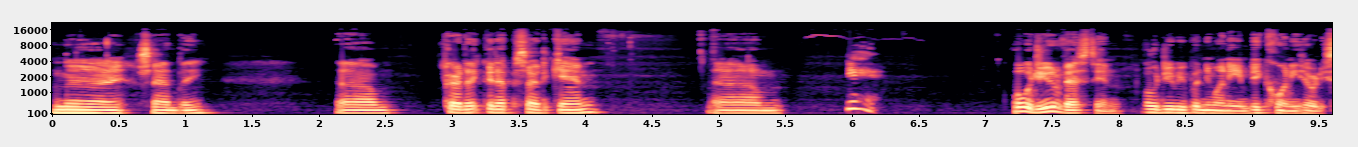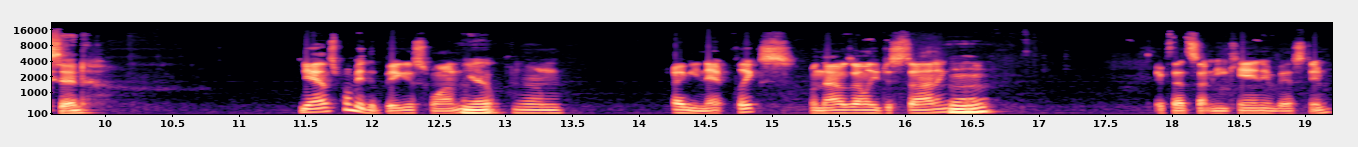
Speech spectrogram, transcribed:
No, sadly. Um, good, good episode again. Um, Yeah. what would you invest in? What would you be putting your money in? Bitcoin, he's already said. Yeah, that's probably the biggest one. Yeah. Um, maybe Netflix when that was only just starting. Mm-hmm. If that's something you can invest in.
